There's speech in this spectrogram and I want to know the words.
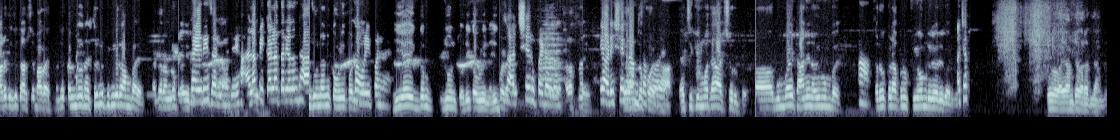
साडेतीनशे चारशे बाग आहेत. म्हणजे कंद नैसर्गिक पिकलेला आंबा आहे. त्याचा रंग कैरी झाली म्हणजे ह्याला पिकायला तरी अजून दहा जून आणि कवळी पण आहे. कवळी पण नाही ही आहे एकदम जून थोडी कवळी नाही. ही आहे. सातशे रुपये डझन. रत्न आहे. हे. अडीचशे ग्रामचं ग्रामचं फळ हा. आहे. याची किंमत आहे आठशे रुपये. अं, मुंबई ठाणे नवी मुंबई. हा. सर्वकडे आपण फ्री होम डिलिव्हरी करतो. अच्छा. हे बघा हे आमच्या घरातले आंबे.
